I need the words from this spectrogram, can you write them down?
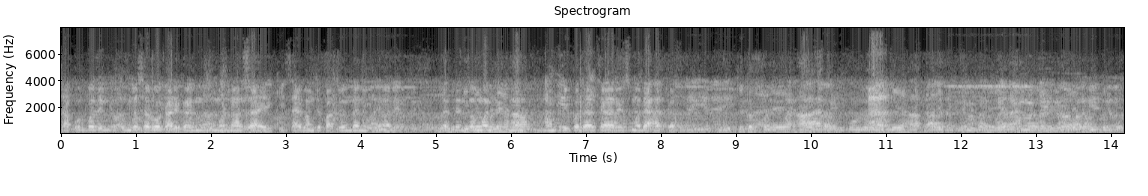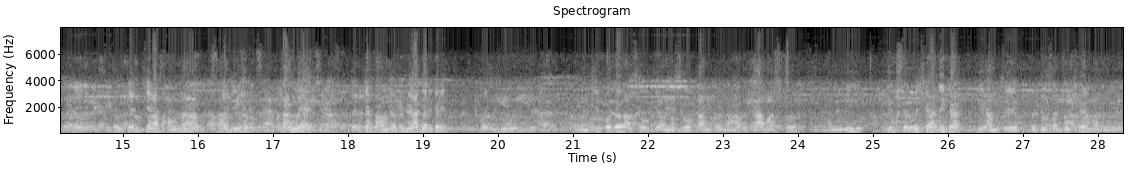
शहापूरमधील तुमच्या सर्व कार्यकर्त्यांचं म्हणणं असं आहे की साहेब आमचे पाचव्यांदा निवडून आले. तर त्यांचं मंत्री मं- मंत्रिपदाच्या रेसमध्ये आहात का तुम्ही? निश्चितचपणे हा पूर्ण म्हणजे हा कार्यकर्त्यांचा आहे. त्यांच्या भावना साहजिकच चांगल्या आहेत. त्यांच्या भावनाचा मी आदर करेन परंतु मंत्रिपद असो किंवा नसो काम करणं माझं काम असतं. आणि मी हे सर्वचे अधिकार हे आमचे प्रदेशाध्यक्ष माननीय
